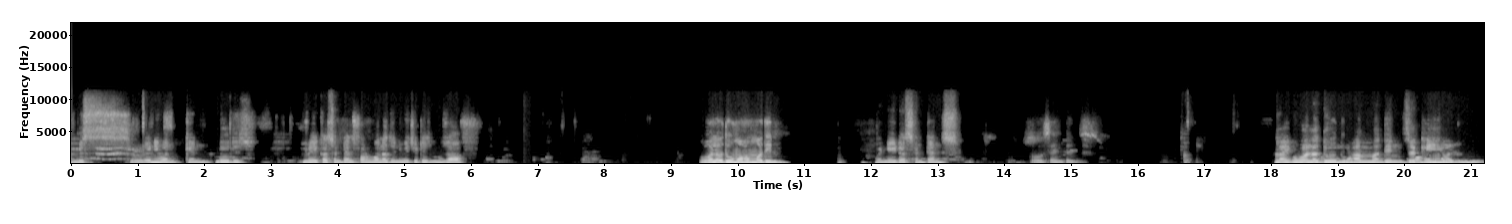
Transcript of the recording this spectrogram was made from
Miss, anyone can do this. Make a sentence for walad in which it is muzaf. Waladu Muhammadin. We need a sentence So sentence like Waladu Muhammadin Zakiyun.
